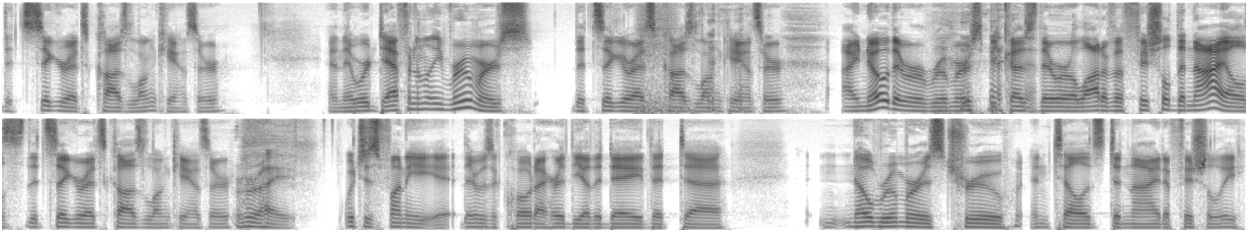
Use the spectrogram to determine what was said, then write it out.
that cigarettes cause lung cancer, and there were definitely rumors that cigarettes cause lung cancer. I know there were rumors because there were a lot of official denials that cigarettes cause lung cancer, Right. which is funny. It- There was a quote I heard the other day that uh, no rumor is true until it's denied officially,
